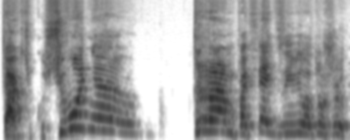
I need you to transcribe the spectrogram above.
тактику. Сегодня Трамп опять заявил о том, что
